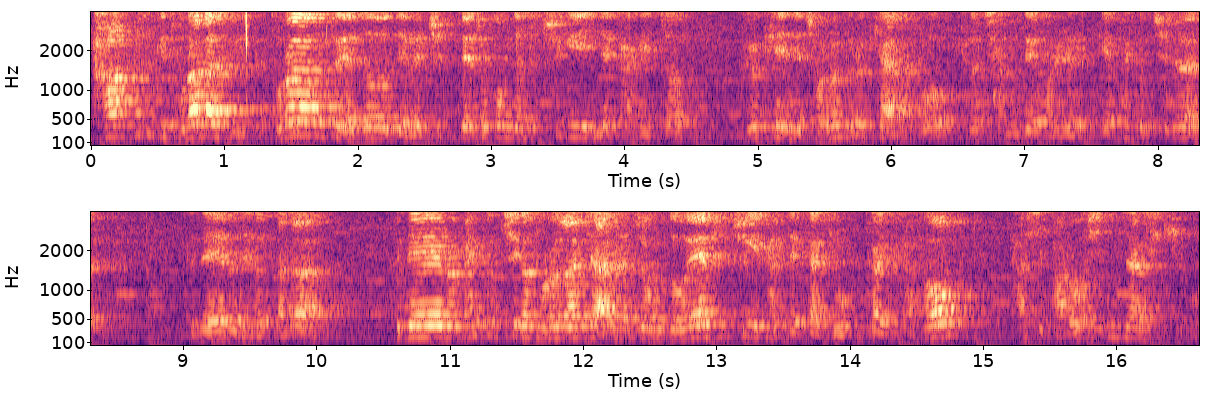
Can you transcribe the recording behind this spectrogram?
다 이렇게 돌아갈 수 있어요. 돌아가면 또 얘도 이제 외축 때 조금 더 수축이 이제 가겠죠. 그렇게 이제 저는 그렇게 안 하고 계속 장대에 걸려 있게 팔꿈치를 그대로 내렸다가 그대로 팔꿈치가 돌아가지 않을 정도의 수축이 갈 때까지 여기까지 가서 다시 바로 신장시키고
